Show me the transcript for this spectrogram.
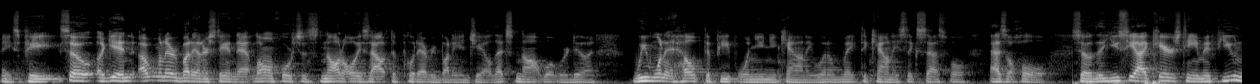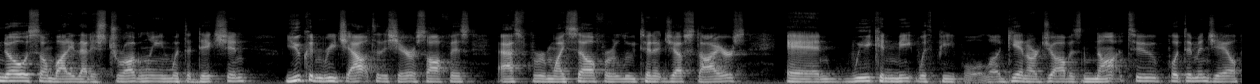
Thanks, Pete. So, again, I want everybody to understand that law enforcement is not always out to put everybody in jail. That's not what we're doing. We want to help the people in Union County. We want to make the county successful as a whole. So, the UCI Cares team, if you know somebody that is struggling with addiction, you can reach out to the sheriff's office, ask for myself or Lieutenant Jeff Stiers and we can meet with people. Again, our job is not to put them in jail.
